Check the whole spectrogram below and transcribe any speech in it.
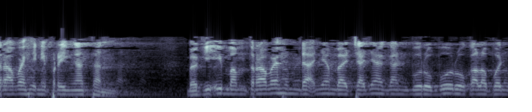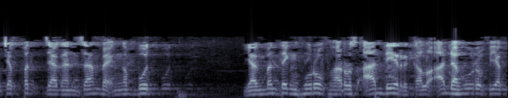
terawih ini peringatan. Bagi imam terawih hendaknya bacanya akan buru-buru. Kalaupun cepat jangan sampai ngebut. Yang penting huruf harus hadir. Kalau ada huruf yang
